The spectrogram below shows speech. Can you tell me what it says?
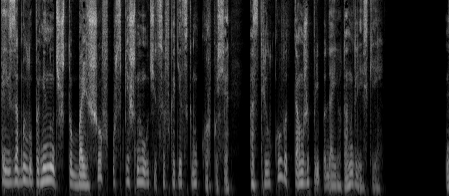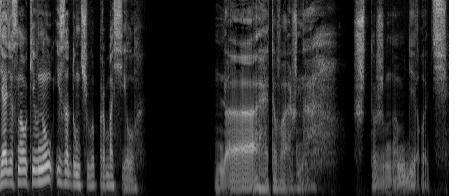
Ты забыл упомянуть, что Большов успешно учится в кадетском корпусе, а Стрелкова там же преподает английский. Дядя снова кивнул и задумчиво пробасил. «Да, это важно. Что же нам делать?»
